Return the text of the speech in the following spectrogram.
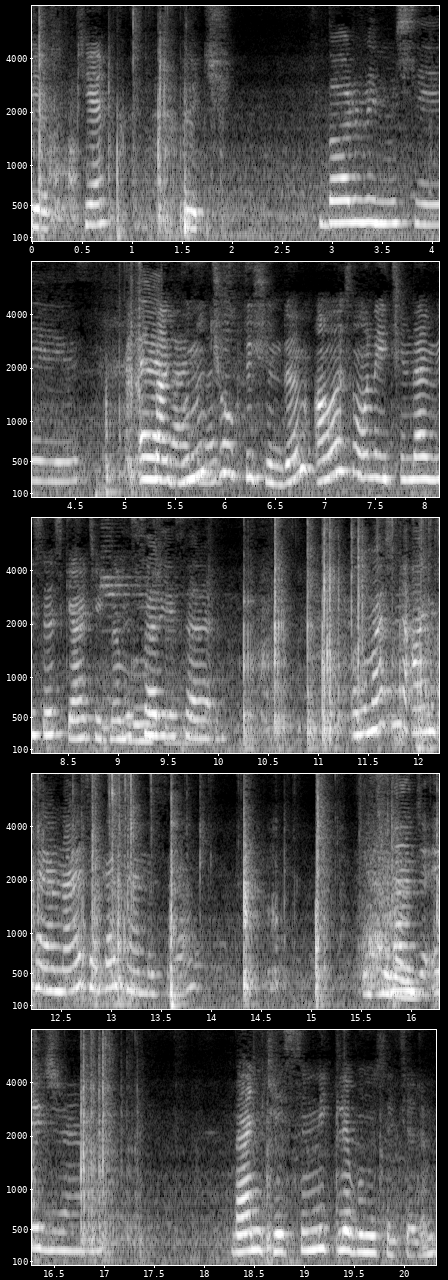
1, 2, 3. Doğru bilmişiz. Evet Bak bunu arkadaşlar. çok düşündüm ama sonra içimden bir ses gerçekten bunu Sarıyı severim. O zaman şimdi aynı kalemlerle tekrar sende sıra. Bence Ecrin. Ben kesinlikle bunu seçerim.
